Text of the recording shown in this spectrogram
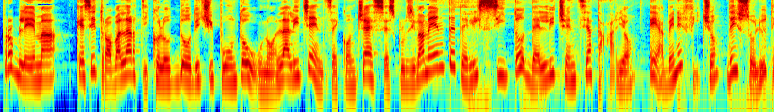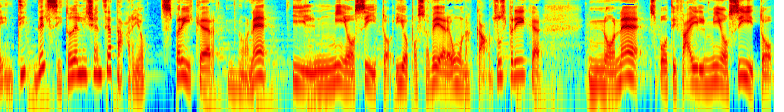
Problema che si trova all'articolo 12.1. La licenza è concessa esclusivamente per il sito del licenziatario e a beneficio dei soli utenti del sito del licenziatario. Spreaker non è il mio sito, io posso avere un account su Spreaker, non è Spotify il mio sito,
